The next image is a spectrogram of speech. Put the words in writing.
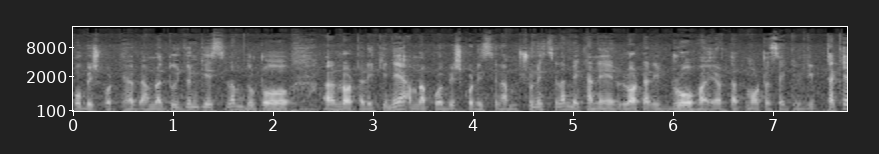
প্রবেশ করতে হবে। আমরা দুইজন গিয়েছিলাম, দুটো লটারি কিনে আমরা প্রবেশ করেছিলাম। শুনেছিলাম এখানে লটারি ড্র হয়, অর্থাৎ মোটরসাইকেল গিফট থাকে।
